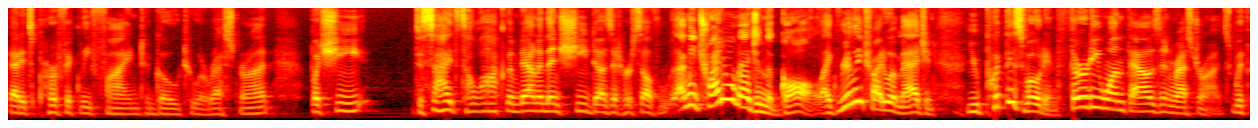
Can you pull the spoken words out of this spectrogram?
that it's perfectly fine to go to a restaurant, but she decides to lock them down and then she does it herself. I mean, try to imagine the gall. Like, really try to imagine. You put this vote in 31,000 restaurants with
